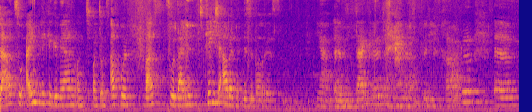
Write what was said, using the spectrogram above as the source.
dazu Einblicke gewähren und, und uns abholen, was so deine tägliche Arbeit mit Visible ist? Ja, ähm, danke Diana für die Frage. Ähm,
